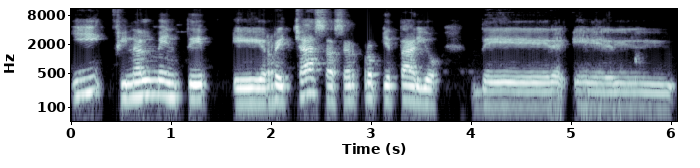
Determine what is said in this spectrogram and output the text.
y finalmente eh, rechaza ser propietario de el,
